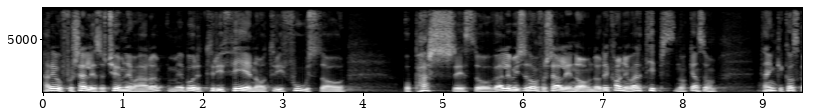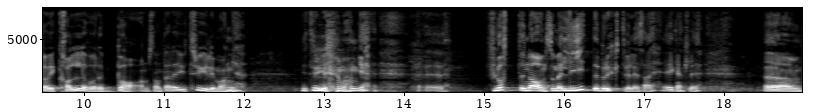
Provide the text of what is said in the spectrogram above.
Her er jo forskjellige som kommer nedover med både Tryfena og Tryfosa og, og Persis og veldig mye sånn forskjellige navn. Og Det kan jo være tips noen som tenker hva skal vi kalle våre barn. Sant? Det er utrolig mange, utrolig mange eh, flotte navn som er lite brukt, vil jeg si, egentlig. Um,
